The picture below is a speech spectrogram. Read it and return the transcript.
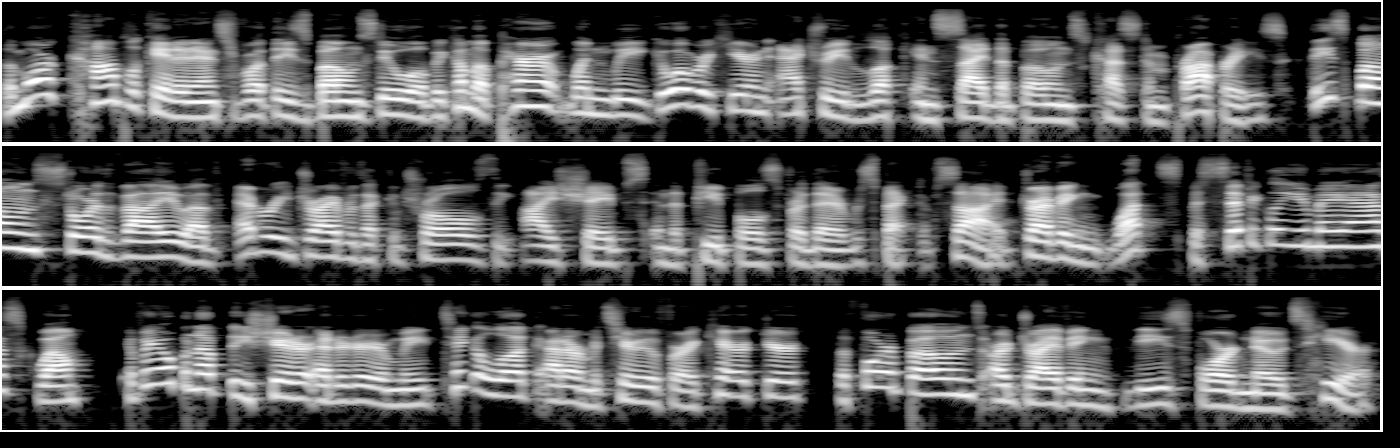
The more complicated answer of what these bones do will become apparent when we go over here and actually look inside the bone's custom properties. These bones store the value of every driver that controls the eye shapes and the pupils for their respective side. Driving what specifically, you may ask? Well, If we open up the shader editor and we take a look at our material for a character, the four bones are driving these four nodes here.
